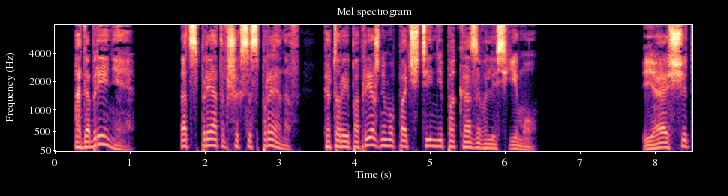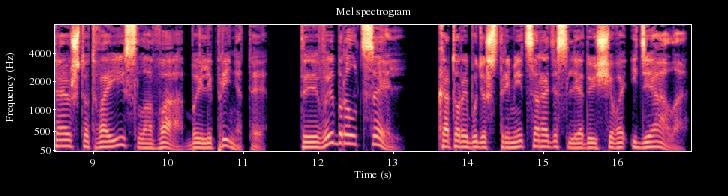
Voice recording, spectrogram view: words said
— одобрение от спрятавшихся спренов, которые по-прежнему почти не показывались ему. «Я считаю, что твои слова были приняты. Ты выбрал цель, к которой будешь стремиться ради следующего идеала.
